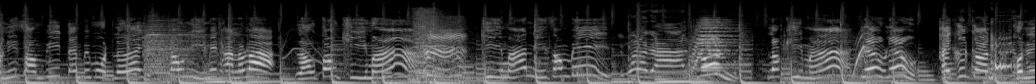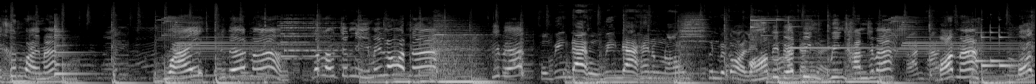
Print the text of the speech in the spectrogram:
อนตอนนี้ซอมบี้เต็มไปหมดเลย เราหนีไม่ทันแล้วล่ะ เราต้องขี่ม้า ขี่ม้าหนีซอมบี้หรือว่าเราจะนุ่น เราขี่ม้า เร็วเร็วใครขึ้นก่อน คนนี้ขึ้นไหวไหมไหวพี่เบสมา แล้วเราจะหนีไม่รอดนะ พี่เบส ผมวิ่งได้ผมวิ่งได้ให้น้องๆ ขึ้นไปก่อนเลยอ๋อ พี่เบสวิ่งวิ่งทันใช่ไหมทันทันบอสมา บอส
